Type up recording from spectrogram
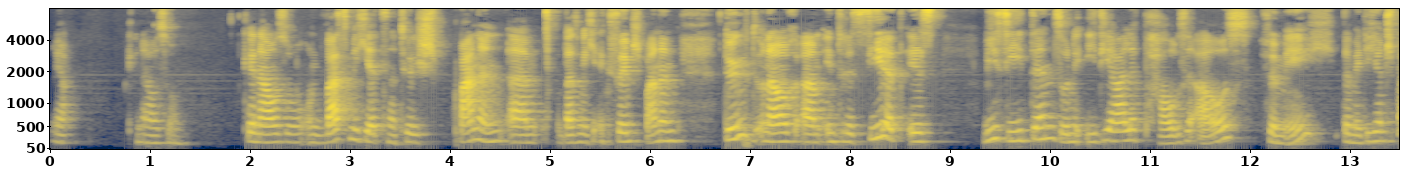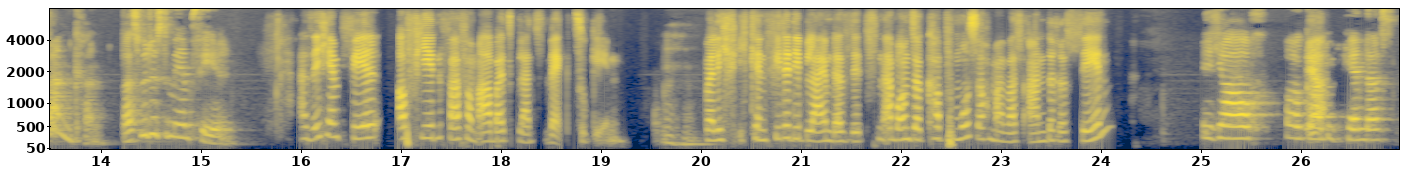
Ja, genau so. Genauso. Und was mich jetzt natürlich spannend, ähm, was mich extrem spannend dünkt und auch ähm, interessiert, ist, wie sieht denn so eine ideale Pause aus für mich, damit ich entspannen kann? Was würdest du mir empfehlen? Also ich empfehle auf jeden Fall vom Arbeitsplatz wegzugehen. Mhm. Weil ich, ich kenne viele, die bleiben da sitzen, aber unser Kopf muss auch mal was anderes sehen. Ich auch. Oh Gott, ja. ich kenne das.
